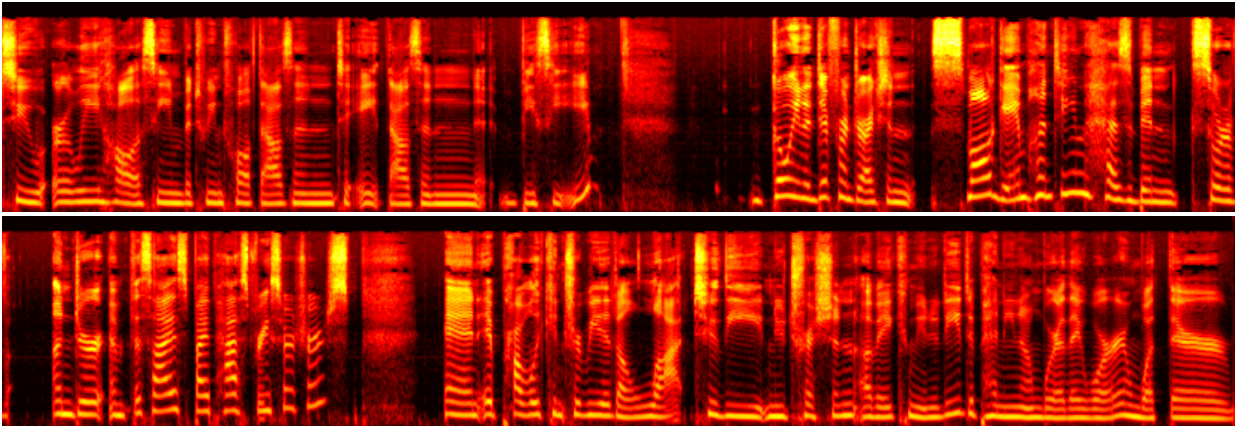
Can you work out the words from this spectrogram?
to early Holocene between 12,000 to 8,000 BCE. Going a different direction, small game hunting has been sort of underemphasized by past researchers. And it probably contributed a lot to the nutrition of a community, depending on where they were and what their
